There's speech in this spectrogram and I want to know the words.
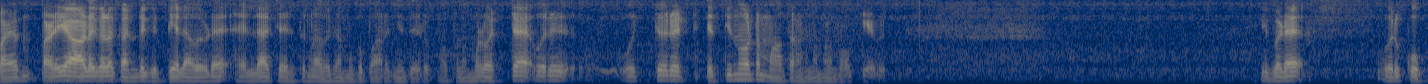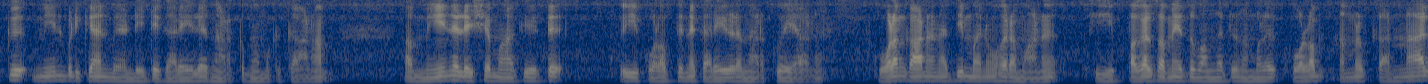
പഴ പഴയ ആളുകളെ കണ്ട് കിട്ടിയാൽ അവരുടെ എല്ലാ ചരിത്രങ്ങളും അവർ നമുക്ക് പറഞ്ഞു തരും. അപ്പോൾ നമ്മൾ ഒറ്റ ഒരു ഒറ്റ ഒരു എത്തിനോട്ടം മാത്രമാണ് നമ്മൾ നോക്കിയത്. ഇവിടെ ഒരു കൊക്ക് മീൻ പിടിക്കാൻ വേണ്ടിയിട്ട് കരയിൽ നടക്കുന്നത് നമുക്ക് കാണാം. ആ മീനെ ലക്ഷ്യമാക്കിയിട്ട് ഈ കുളത്തിന്റെ കരയിലൂടെ നടക്കുകയാണ്. കുളം കാണാൻ അതിമനോഹരമാണ്. ഈ പകൽ സമയത്ത് വന്നിട്ട് നമ്മൾ കുളം നമ്മൾ കണ്ണാൽ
